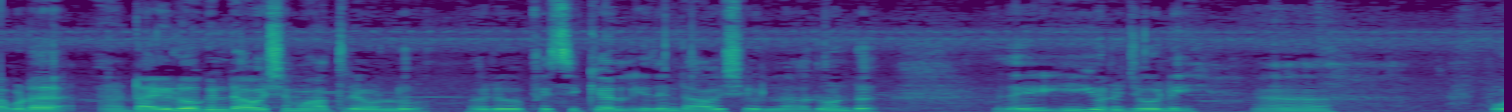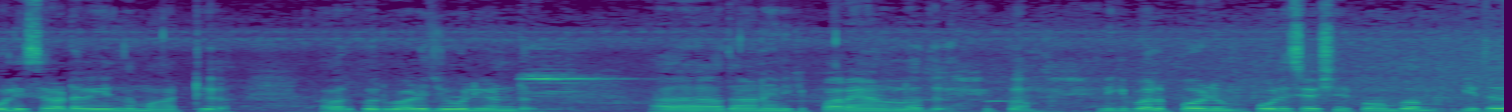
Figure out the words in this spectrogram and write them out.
അവിടെ ഡയലോഗിന്റെ ആവശ്യം മാത്രമേ ഉള്ളൂ. ഒരു ഫിസിക്കൽ ഇതിന്റെ ആവശ്യമില്ല. അതുകൊണ്ട് ഈ ഒരു ജോലി പോലീസുകാരുടെ കയ്യിൽ നിന്ന് മാറ്റുക. അവർക്ക് ഒരുപാട് ജോലിയുണ്ട്. അതാണ് എനിക്ക് പറയാനുള്ളത് ഇപ്പം. എനിക്ക് പലപ്പോഴും പോലീസ് സ്റ്റേഷനിൽ പോകുമ്പം ഇത്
